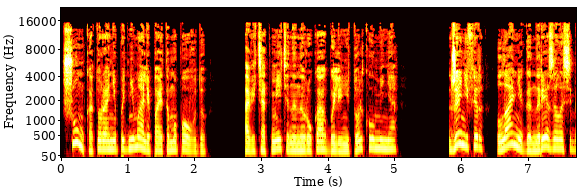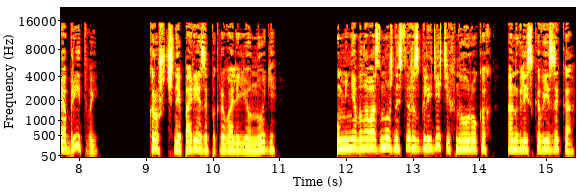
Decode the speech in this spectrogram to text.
шум, который они поднимали по этому поводу. А ведь отметины на руках были не только у меня. Дженнифер Ланиган резала себя бритвой. Крошечные порезы покрывали ее ноги. У меня была возможность разглядеть их на уроках английского языка.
